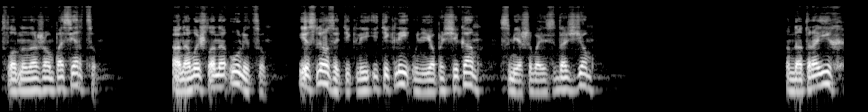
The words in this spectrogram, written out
словно ножом по сердцу. Она вышла на улицу, и слезы текли и текли у нее по щекам, смешиваясь с дождем. До троих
